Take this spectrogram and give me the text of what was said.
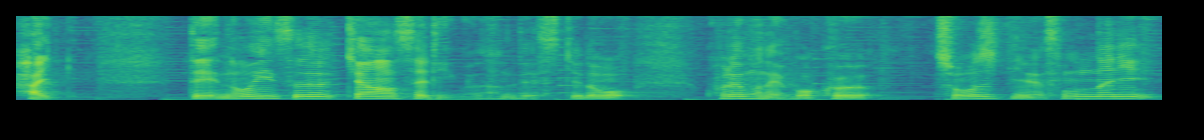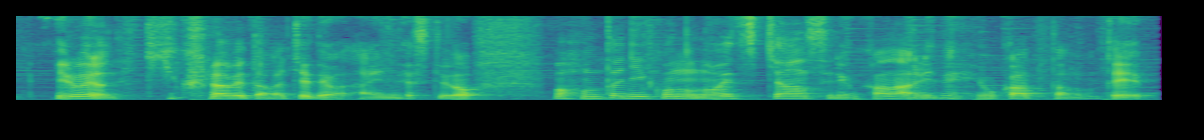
はい。で、ノイズキャンセリングなんですけど、これもね、僕、正直ね、そんなにいろいろ聞き比べたわけではないんですけど、まあ、本当にこのノイズキャンセリングかなりね、良かったので、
